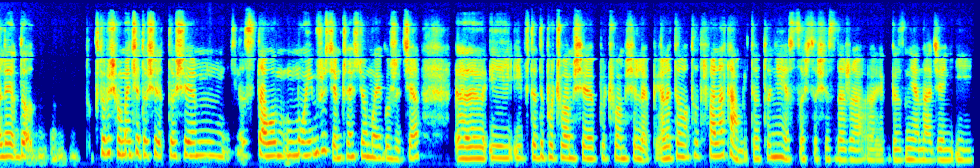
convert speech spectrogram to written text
Ale do, w którymś momencie to się, to się mm, stało moim życiem, częścią mojego życia y, i, i wtedy poczułam się, poczułam się lepiej. Ale to, to trwa latami, to, to nie jest coś, co się zdarza e, jakby z dnia na dzień i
